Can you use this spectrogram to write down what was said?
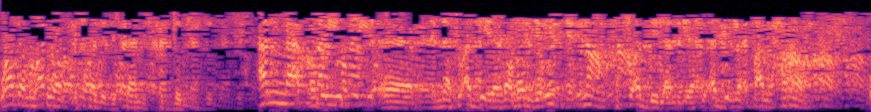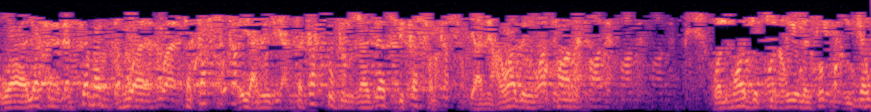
وهذا من صور إفساد الإنسان في الدنيا. أما قضية آه إنها تؤدي إلى ذوبان جديد نعم تؤدي إلى تؤدي إلى ارتفاع الحرارة. ولكن السبب هو تكثف يعني تكثف الغازات بكثرة يعني عوادم المصانع والمواد الكيماويه التي تطلق الجو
